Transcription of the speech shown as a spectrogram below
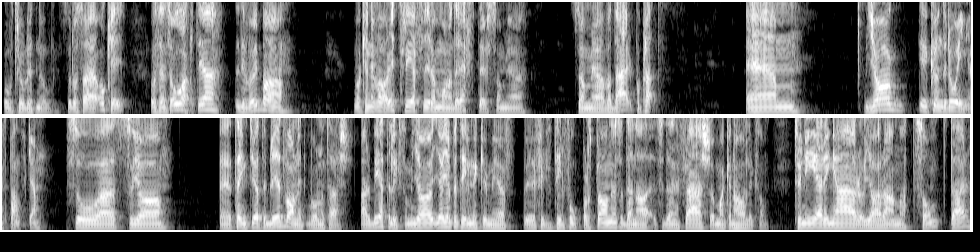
otroligt nog. Så då sa jag okej. Och sen så åkte jag, det var ju bara, vad kan det varit, tre, fyra månader efter som jag, som jag var där på plats. Um, jag kunde då ingen spanska. Så, så jag eh, tänkte ju att det blir ett vanligt volontärsarbete. Liksom. Jag, jag hjälper till mycket med att fixa till fotbollsplanen så den, har, så den är fräsch och man kan ha liksom, turneringar och göra annat sånt där.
